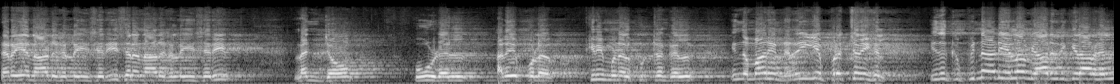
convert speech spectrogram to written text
நிறைய நாடுகள்லையும் சரி சில நாடுகள்லையும் சரி லஞ்சம் ஊழல் அதே போல கிரிமினல் குற்றங்கள் இந்த மாதிரி நிறைய பிரச்சனைகள். இதுக்கு பின்னாடி எல்லாம் யார் இருக்கிறார்கள்?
